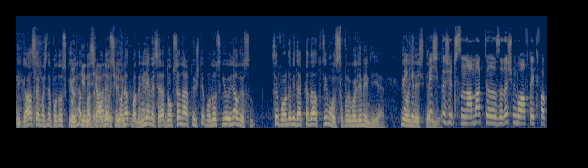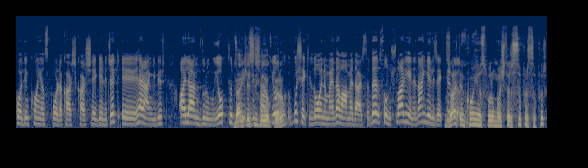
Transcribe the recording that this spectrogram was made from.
E, Galatasaray maçında Podolski'yi oynatmadı. çocuk. oynatmadı. Niye mesela? 90 artı 3'te Podolski'yi oyuna alıyorsun. Sırf orada bir dakika daha tutayım o sıfır gol yemeyeyim diye yani. Bir oyuncu Peki değişikliği yapayım diye. Beşiktaş açısından baktığınızda da şimdi bu hafta İttifak Holding Konya Spor'la karşı karşıya gelecek. Ee, herhangi bir alarm durumu yok. Kötü Ben bir kesinlikle yok yok. diyorum. Bu şekilde oynamaya devam ederse de sonuçlar yeniden gelecektir Zaten diyorsun. Konyaspor'un maçları 0-0.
